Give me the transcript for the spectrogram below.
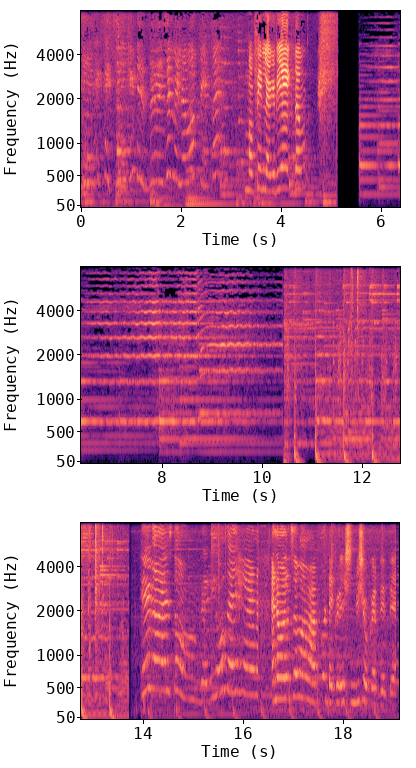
मेरे कचरे के डिब्बे में से मिला हुआ पेपर मफिन लग रही है एकदम। आपको डेकोरेशन भी शो कर देते हैं।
